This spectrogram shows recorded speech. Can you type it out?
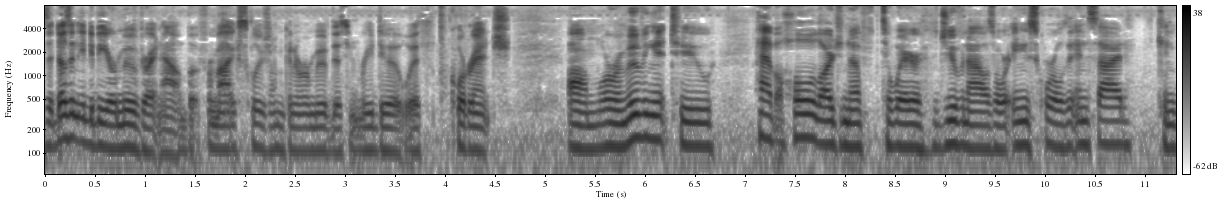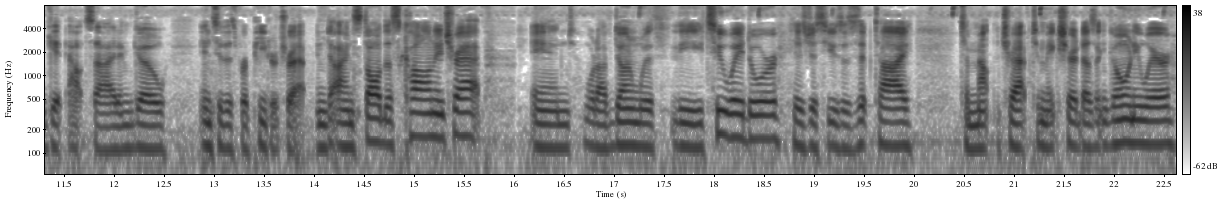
because it doesn't need to be removed right now, but for my exclusion, I'm gonna remove this and redo it with quarter inch. Um, we're removing it to have a hole large enough to where juveniles or any squirrels inside can get outside and go into this repeater trap. And I installed this colony trap and what I've done with the two-way door is just use a zip tie to mount the trap to make sure it doesn't go anywhere.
